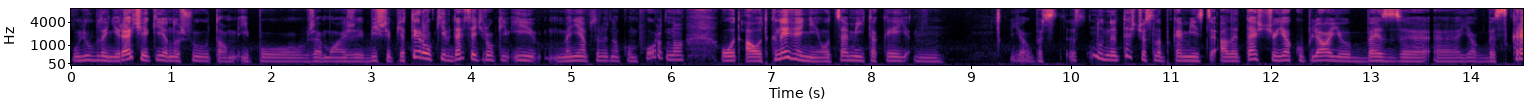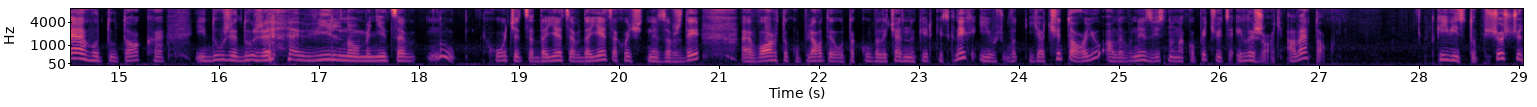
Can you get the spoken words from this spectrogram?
улюблені речі, які я ношу там і по вже майже більше п'яти років, 10 років, і мені абсолютно комфортно. От, а от книги ні, оце мій такий. Якби ну не те, що слабке місце, але те, що я купляю без е, якби скреготу, так і дуже дуже вільно мені це ну. Хочеться, дається, вдається, хоч не завжди е, варто купляти таку величезну кількість книг. І я читаю, але вони, звісно, накопичуються і лежать. Але так. Такий відступ. Що, що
